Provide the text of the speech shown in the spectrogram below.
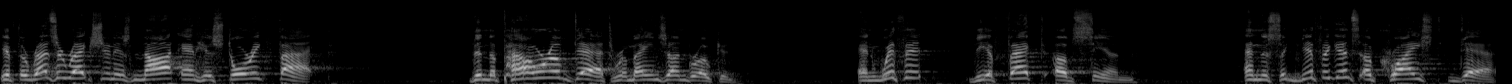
If the resurrection is not an historic fact, then the power of death remains unbroken, and with it, the effect of sin. And the significance of Christ's death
